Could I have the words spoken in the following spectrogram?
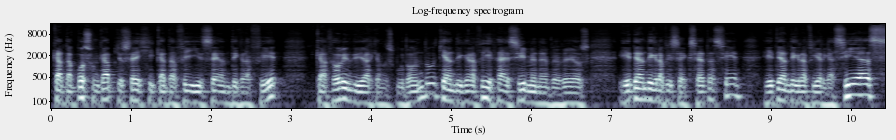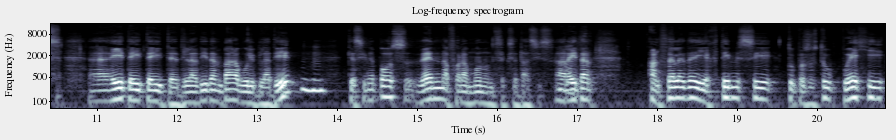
κατά πόσον κάποιος έχει καταφύγει σε αντιγραφή, καθ' όλη τη διάρκεια των σπουδών του και αντιγραφή θα εσήμενε βεβαίως είτε αντιγραφή σε εξέταση, είτε αντιγραφή εργασίας, ε, είτε είτε είτε. Δηλαδή ήταν πάρα πολύ και συνεπώς δεν αφορά μόνο τις εξετάσεις. Άρα ήταν, αν θέλετε, η εκτίμηση του ποσοστού που έχει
